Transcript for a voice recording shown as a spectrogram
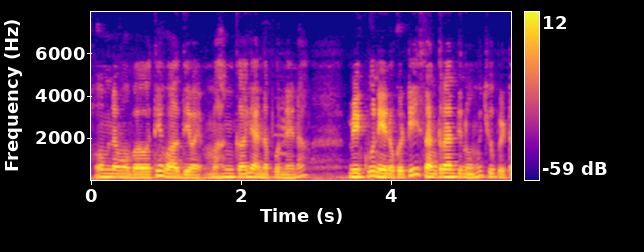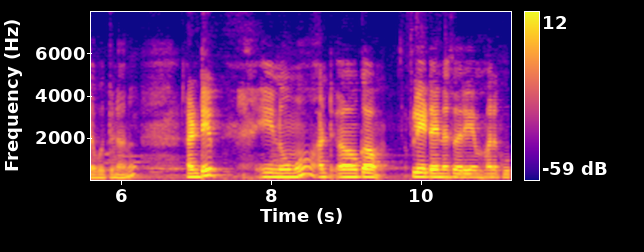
ఓం నమో భగవతి వాద్యవాయ మహంకాళి అన్నపూర్ణైన. మీకు నేను ఒకటి సంక్రాంతి నోము చూపెట్టబోతున్నాను. అంటే ఈ నోము అంటే ఒక ప్లేట్ అయినా సరే మనకు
